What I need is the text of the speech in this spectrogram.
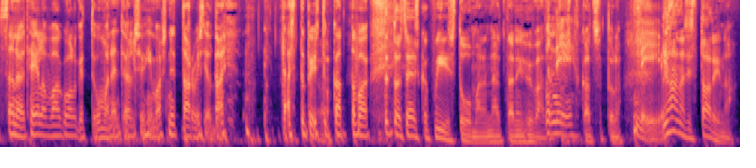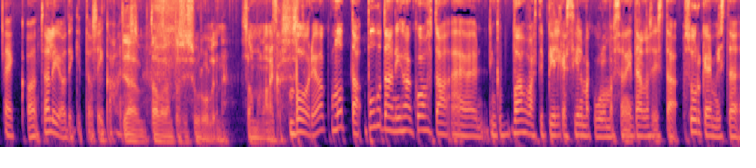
Sanoit, että heillä on vaan 30-tuumainen tölsy himas. Nyt tarvisi jotain tästä pysty katsomaan. Sitten toi 75-tuumainen näyttää niin hyvältä Niin. katsottuna. Niin. Ihana siis tarina Eikö? Se oli jotenkin tosi kaunis. ja tavallaan tosi surullinen samanaikaisesti. Bordeaux, mutta puhutaan ihan kohta ää, niin vahvasti pilkäs silmäkulmassa niin tällaisista surkeimmista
